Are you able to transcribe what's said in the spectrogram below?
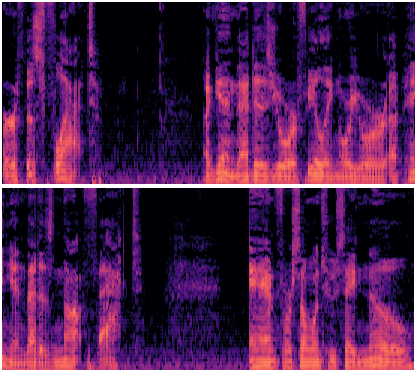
Earth is flat, again, that is your feeling or your opinion. That is not fact. And for someone to say no,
